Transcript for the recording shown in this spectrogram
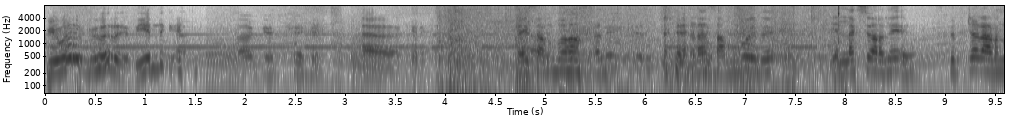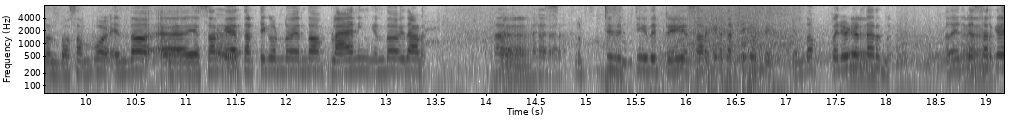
പ്യുവർ പ്യുവർ നീ എന്ത് കേ- സംഭവം. എടാ സംഭവം ഇത്. എൽ എക്സ് പറഞ്ഞ് സ്ക്രിപ്റ്റഡ് ആണെന്ന് എന്തോ സംഭവം. എന്തോ എസ് ആർ കെ തട്ടിക്കൊണ്ടോ എന്തോ പ്ലാനിങ് എന്തോ ഇതാണ്. സ്ക്രിപ്റ്റ് സെറ്റ് ചെയ്തിട്ട് എസ് ആർ കെ തട്ടിക്കൊണ്ട് എന്തോ പരിപാടി ഉണ്ടായിരുന്നു. അതായത് എസ് ആർ കെ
